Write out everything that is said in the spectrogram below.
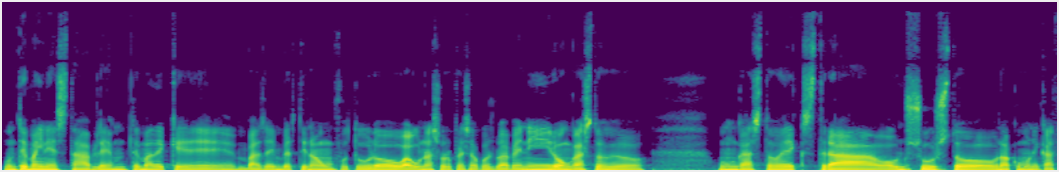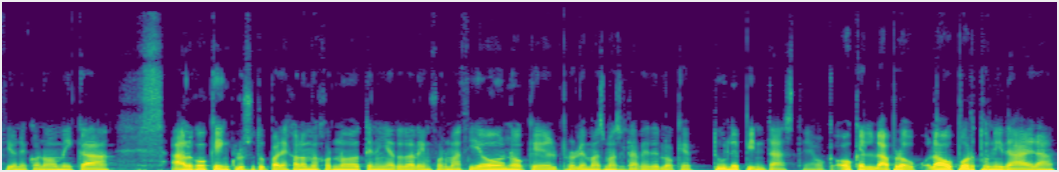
Un tema inestable, un tema de que vas a invertir en algún futuro o alguna sorpresa que os va a venir o un gasto un gasto extra o un susto, una comunicación económica, algo que incluso tu pareja a lo mejor no tenía toda la información o que el problema es más grave de lo que tú le pintaste o, que la, la, oportunidad era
